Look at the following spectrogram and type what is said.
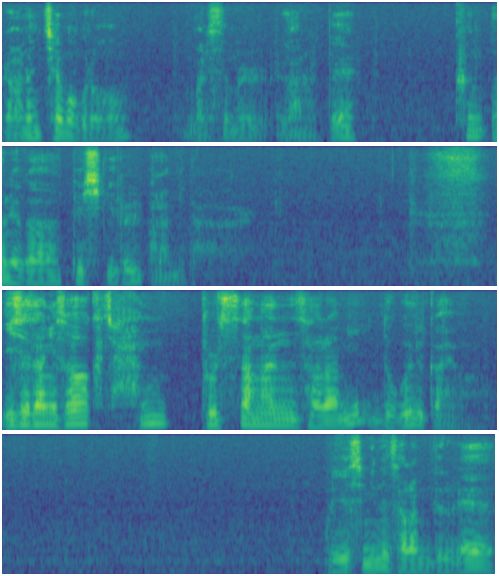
라는 제목으로 말씀을 나눌 때 큰 은혜가 되시기를 바랍니다. 이 세상에서 가장 불쌍한 사람이 누구일까요? 우리 예수 믿는 사람들의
